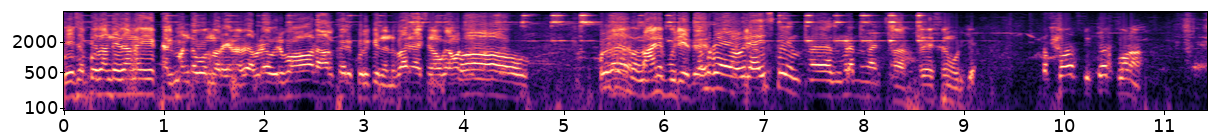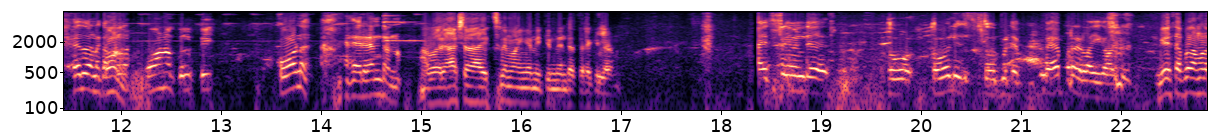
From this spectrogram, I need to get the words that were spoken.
ദേശപ്പ് തണ്ട് ഇതാണ് ഈ കൽമണ്ഡപം എന്ന് പറയുന്നത്. അവിടെ ഒരുപാട് ആൾക്കാർ കുളിക്കുന്നുണ്ട്. വാരാഴ്ച നമുക്ക്. പാനിപ്പൂരിയൊക്കെ. ഐസ്ക്രീം ഐസ്ക്രീം കുടിക്കാം. കോണ്. രണ്ടെണ്ണം. അപ്പൊ രാശ ഐസ്ക്രീം വാങ്ങി നിൽക്കുന്നതിന്റെ തിരക്കിലാണ്. ഐസ്ക്രീമിന്റെ തോൽ പേപ്പർ ഇളകി ഗേസ് അപ്പൊ നമ്മൾ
